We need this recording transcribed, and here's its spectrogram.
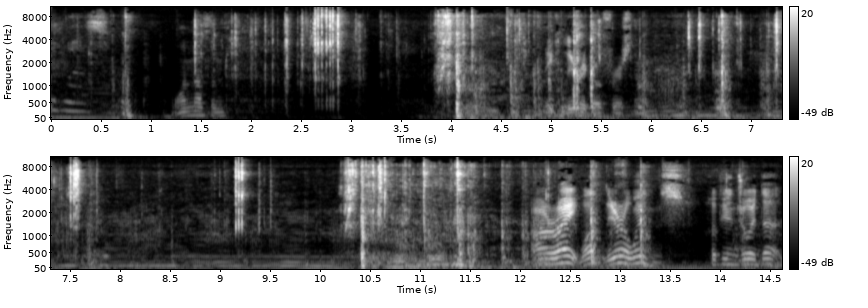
It was. One nothing. Make Lyra go first now. Alright, well, Lyra wins. Hope you enjoyed that.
